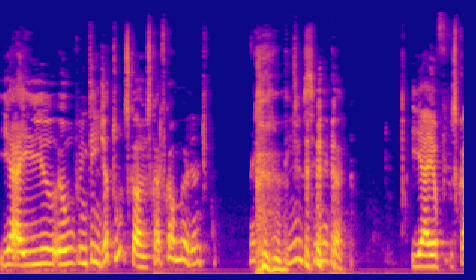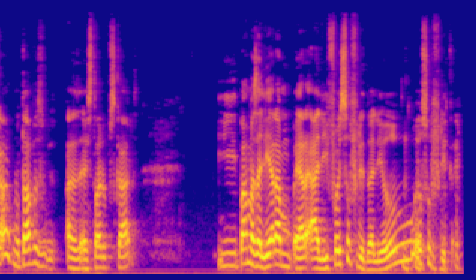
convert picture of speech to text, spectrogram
E aí eu, eu entendia tudo dos carros. Os caras ficavam me olhando, tipo, como é que entende assim, né, cara? E aí eu, os caras contavam a, a história pros caras. E, pá, mas ali, era, era, ali foi sofrido. Ali eu, eu sofri, cara.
